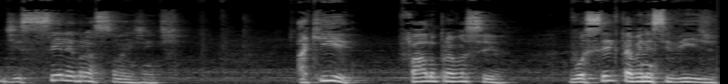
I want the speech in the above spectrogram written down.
de celebrações, gente. Aqui falo para você, você que está vendo esse vídeo,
